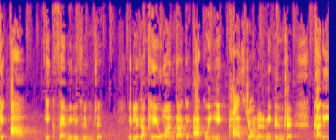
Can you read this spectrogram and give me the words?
કે આ એક ફેમિલી ફિલ્મ છે. એટલે રખે એવું માનતા કે આ કોઈ એક ખાસ જોનરની ફિલ્મ છે. ખાલી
